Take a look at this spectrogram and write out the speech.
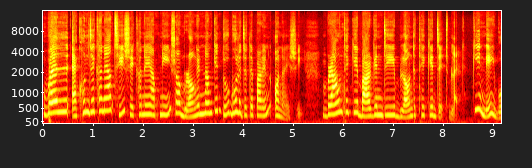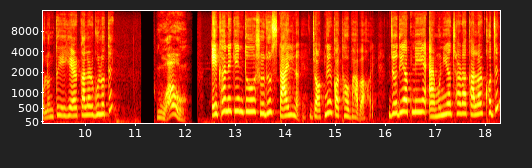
ওয়েল এখন যেখানে আছি, সেখানে আপনি সব রঙের নাম কিন্তু ভুলে যেতে পারেন অনায়াসেই। ব্রাউন থেকে বার্গেন্ডি ব্লন্ড থেকে জেট ব্ল্যাক কি নেই বলুন তো এই হেয়ার কালারগুলোতে Wow! এখানে কিন্তু শুধু স্টাইল নয়, যত্নের কথাও ভাবা হয়। যদি আপনি অ্যামোনিয়া ছাড়া কালার খোঁজেন,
